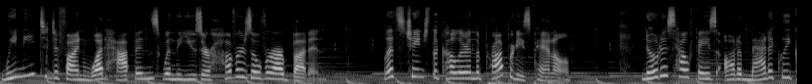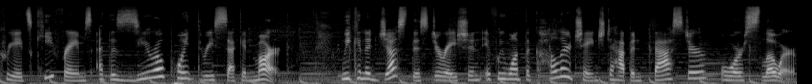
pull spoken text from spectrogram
we need to define what happens when the user hovers over our button. Let's change the color in the Properties panel. Notice how Phase automatically creates keyframes at the 0.3 second mark. We can adjust this duration if we want the color change to happen faster or slower.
